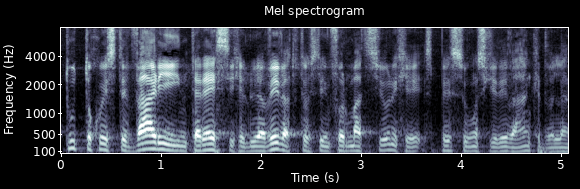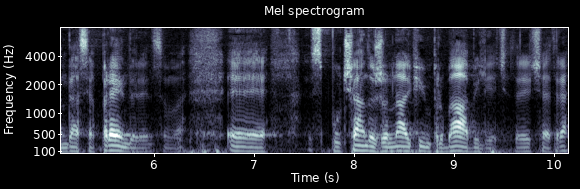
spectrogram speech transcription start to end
tutti questi vari interessi che lui aveva, tutte queste informazioni che spesso uno si chiedeva anche dove le andasse a prendere, insomma, eh, spulciando giornali più improbabili, eccetera, eccetera,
